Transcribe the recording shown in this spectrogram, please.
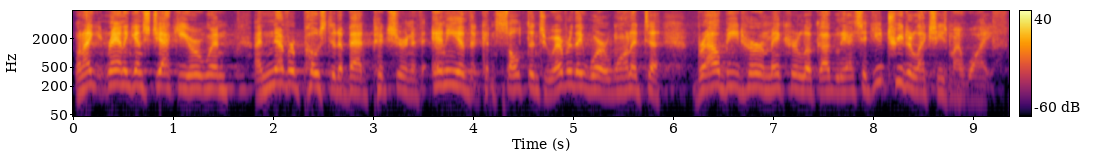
When I ran against Jackie Irwin, I never posted a bad picture. And if any of the consultants, whoever they were, wanted to browbeat her and make her look ugly, I said, You treat her like she's my wife.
